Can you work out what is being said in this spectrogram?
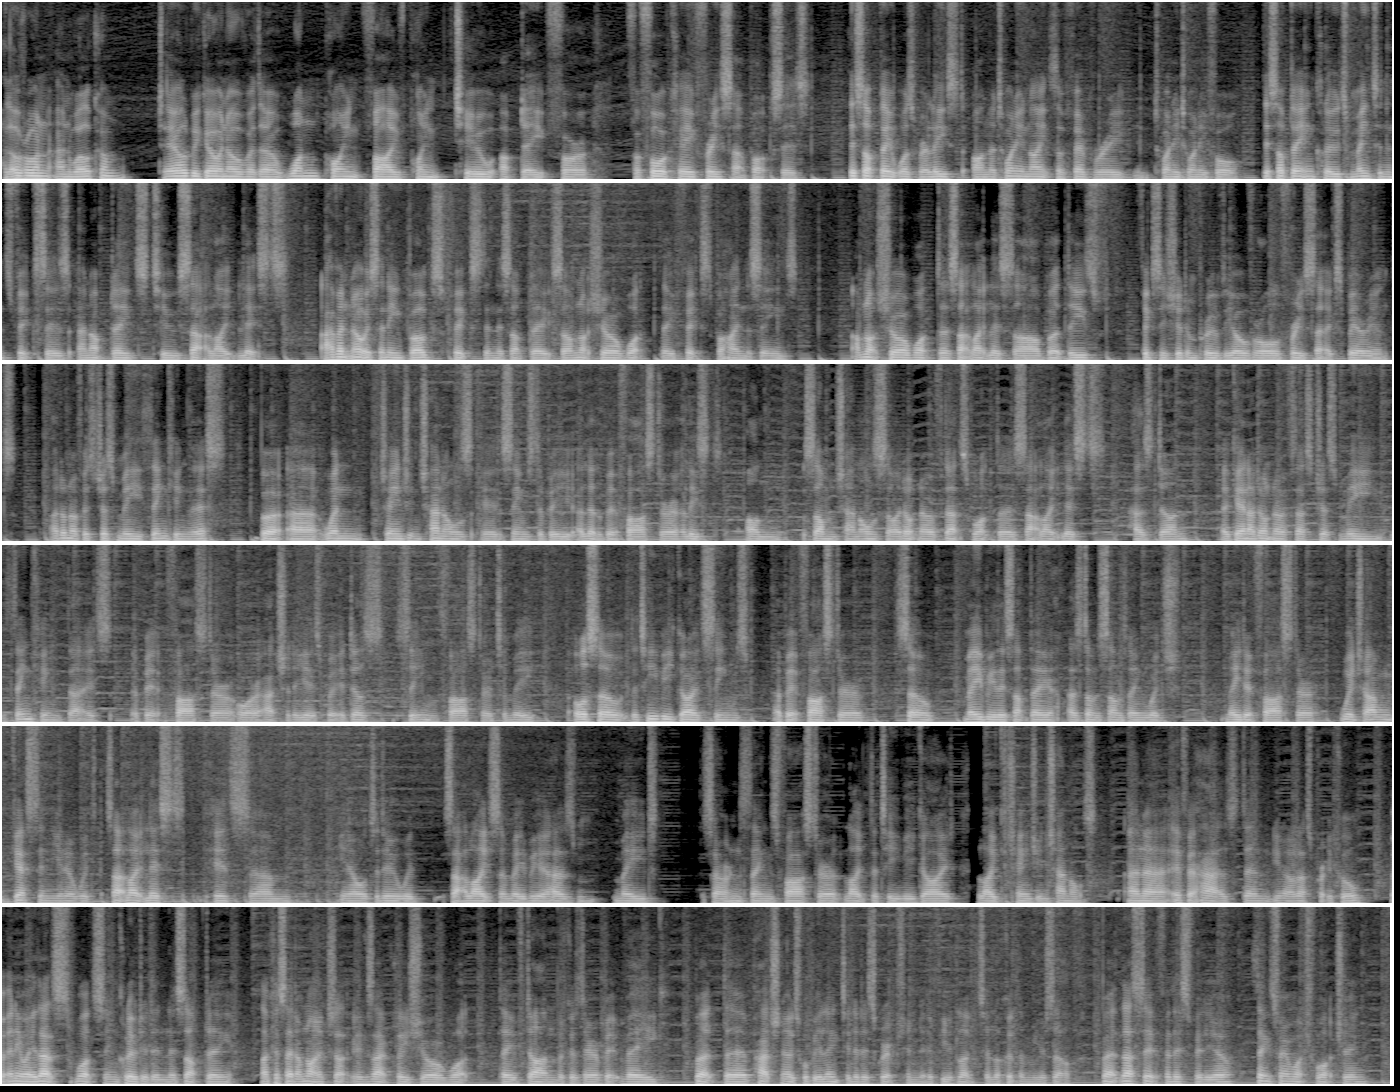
Hello everyone and welcome. Today I'll be going over the 1.5.2 update for, for 4K FreeSat boxes. This update was released on the 29th of February 2024. This update includes maintenance fixes and updates to satellite lists. I haven't noticed any bugs fixed in this update so I'm not sure what they fixed behind the scenes. I'm not sure what the satellite lists are but these fixes should improve the overall FreeSat experience. I don't know if it's just me thinking this, but uh, when changing channels, it seems to be a little bit faster, at least on some channels. So I don't know if that's what the satellite list has done. Again, I don't know if that's just me thinking that it's a bit faster or actually is, but it does seem faster to me. Also, the TV guide seems a bit faster, so maybe this update has done something which made it faster, which I'm guessing, you know, with satellite lists, it's, um, you know, to do with satellites, so maybe it has made certain things faster, like the TV guide, like changing channels. And uh, if it has, then, you know, that's pretty cool. But anyway, that's what's included in this update. Like I said, I'm not exa exactly sure what they've done because they're a bit vague but the patch notes will be linked in the description if you'd like to look at them yourself. But that's it for this video. Thanks very much for watching,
